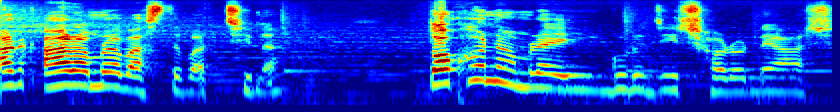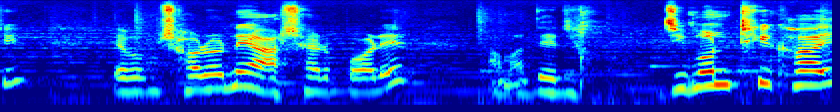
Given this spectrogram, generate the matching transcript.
আর আর আমরা বাঁচতে পারছি না। তখন আমরা এই গুরুজির স্মরণে আসি এবং স্মরণে আসার পরে আমাদের জীবন ঠিক হয়।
